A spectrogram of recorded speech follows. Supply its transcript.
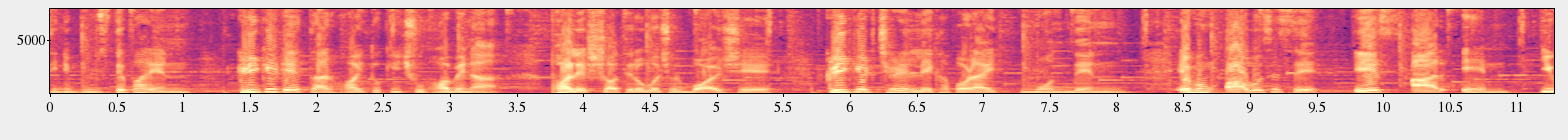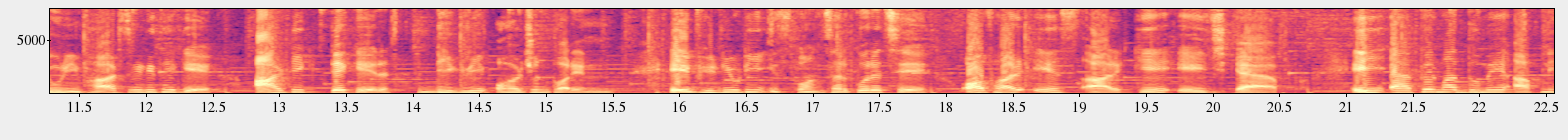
তিনি বুঝতে পারেন, ক্রিকেটে তার হয়তো কিছু হবে না। ফলে সতেরো বছর বয়সে ক্রিকেট ছেড়ে লেখাপড়ায় মন দেন এবং অবশেষে এস আর এম ইউনিভার্সিটি থেকে আর্টিক টেকের ডিগ্রি অর্জন করেন। এই ভিডিওটি স্পন্সর করেছে offer S R K H app. এই অ্যাপের মাধ্যমে আপনি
